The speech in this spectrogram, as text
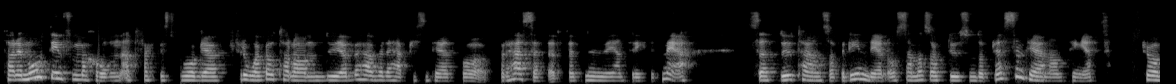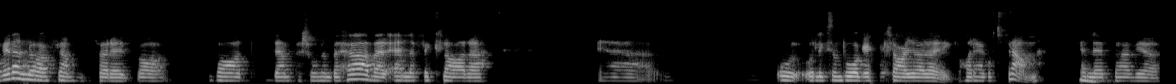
tar emot information att faktiskt våga fråga och tala om du jag behöver det här presenterat på, på det här sättet för att nu är jag inte riktigt med. Så att du tar ansvar för din del och samma sak du som då presenterar någonting att fråga den du har framför dig vad, vad den personen behöver eller förklara eh, och, och liksom våga klargöra, har det här gått fram? Mm. Eller behöver jag,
